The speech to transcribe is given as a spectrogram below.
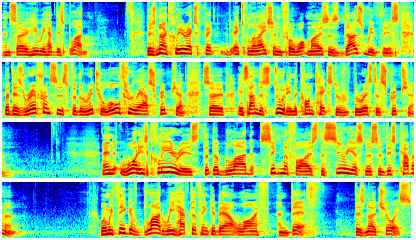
And so here we have this blood. There's no clear expect, explanation for what Moses does with this, but there's references for the ritual all throughout Scripture, so it's understood in the context of the rest of Scripture. And what is clear is that the blood signifies the seriousness of this covenant. When we think of blood, we have to think about life and death. There's no choice.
